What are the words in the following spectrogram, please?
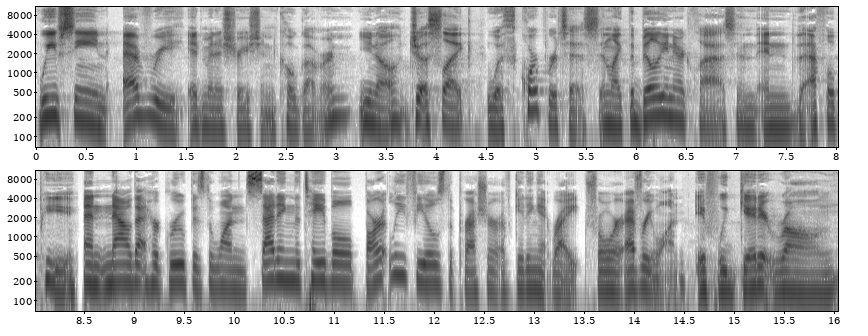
We've seen every administration co-govern, you know, just like with corporatists and like the billionaire class and, and the FOP. And now that her group is the one setting the table, Bartley feels the pressure of getting it right for everyone. If we get it wrong,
